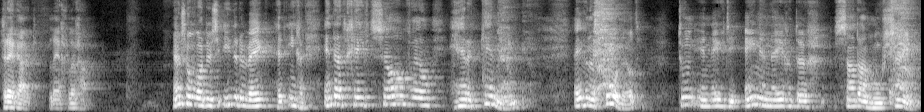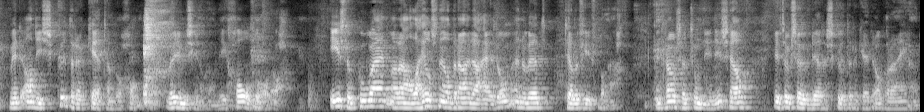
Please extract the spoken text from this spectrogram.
trek uit, leg lichaam. En zo wordt dus iedere week het ingegaan. En dat geeft zoveel herkenning. Even een voorbeeld. Toen in 1991 Saddam Hussein met al die skutraketten begon. Weet je misschien nog wel, die golfoorlog. Eerst op Kuwait, maar al heel snel draaide hij het om en er werd Tel Aviv belaagd. Mijn vrouw zat toen in Israël, heeft ook 37 skutraketten op haar gehad.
